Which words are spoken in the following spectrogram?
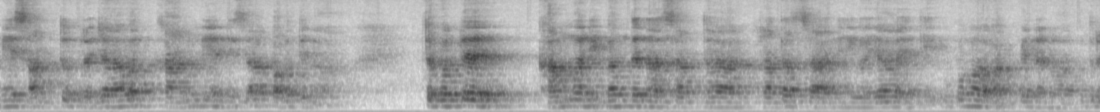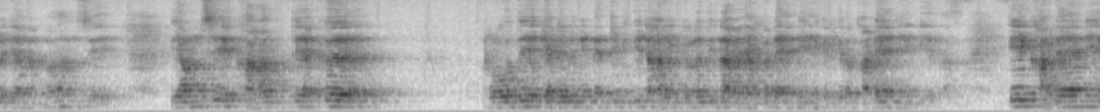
මේ සත්ත්ව ප්‍රජාවත් කර්මය නිසා පවතිනවා. එතකොට කම්ම නිබන්ධන සත්තා රතස්සානීව යයිති උපමාවක් පෙන්නනවා බුදුරජාණන් වහන්සේ යම්සේ කරත්තයක රෝදේ ගැටෙන්නේ නැති විදිහට හරි කරලා තියෙන අර යකඩ ඇනේ ඒකට කියන කඩ ඇනේ කියලා. ඒ කඩ ඇනේ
